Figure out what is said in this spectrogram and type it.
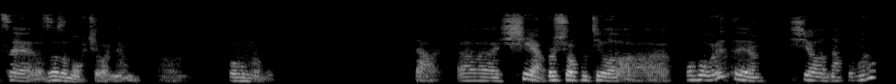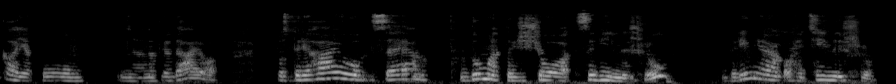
Це за замовчуванням повинно бути. Так, ще про що хотіла поговорити. Ще одна помилка, яку м, наблюдаю, спостерігаю, це думати, що цивільний шлюб дорівнює офіційний шлюб.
